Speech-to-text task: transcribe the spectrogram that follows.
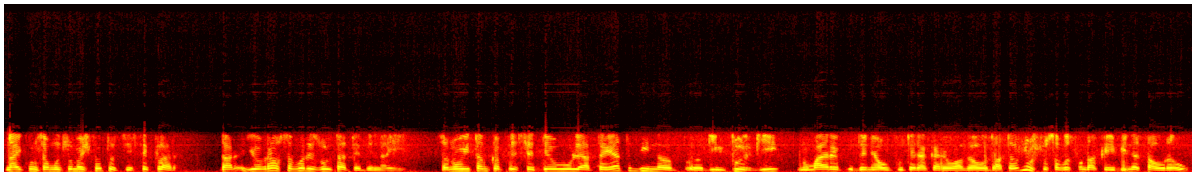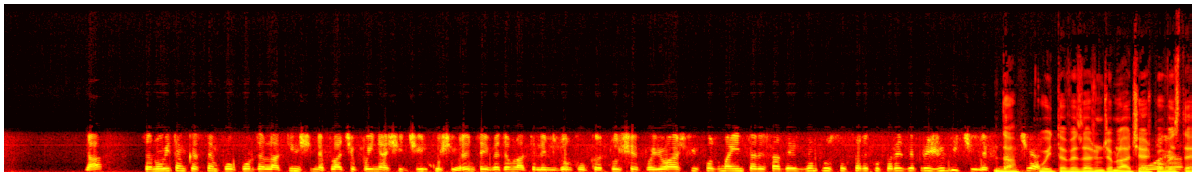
N-ai cum să mulțumești pe toți, este clar. Dar eu vreau să văd rezultate de la ei. Să nu uităm că PSD-ul le-a tăiat din, uh, din pârghii, nu mai are DNA-ul puterea care o avea odată. Nu știu să vă spun dacă e bine sau rău, da? Să nu uităm că suntem popor de latin și ne place pâinea și circul și vrem să-i vedem la televizor cu cătușe. Păi eu aș fi fost mai interesat, de exemplu, să se recupereze prejudiciile Da, uite, vezi, ajungem la aceeași Ora... poveste.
